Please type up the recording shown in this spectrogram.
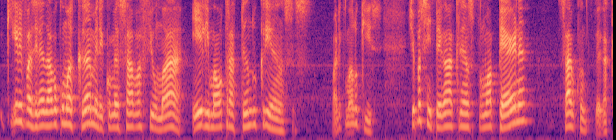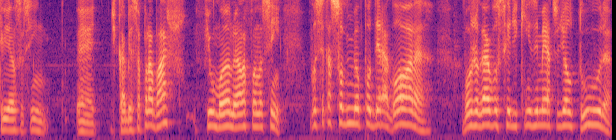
O que ele fazia? Ele andava com uma câmera e começava a filmar ele maltratando crianças. Olha que maluquice. Tipo assim, pegar uma criança por uma perna, sabe? Quando pega a criança assim, é, de cabeça para baixo, filmando ela, falando assim: Você tá sob meu poder agora, Vou jogar você de 15 metros de altura.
